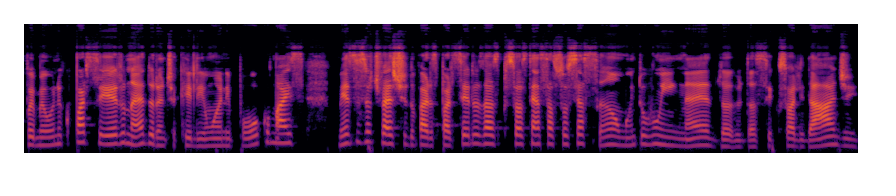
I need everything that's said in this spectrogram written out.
foi meu único parceiro, né, durante aquele 1 ano e pouco, mas mesmo se eu tivesse tido vários parceiros, as pessoas têm essa associação muito ruim, né, da da sexualidade.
